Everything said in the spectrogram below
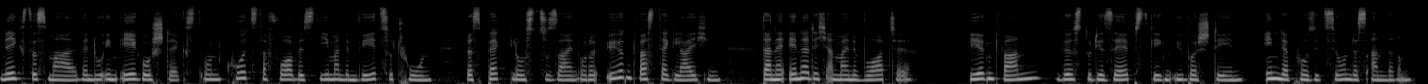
Nächstes Mal, wenn du im Ego steckst und kurz davor bist, jemandem weh zu tun, respektlos zu sein oder irgendwas dergleichen, dann erinnere dich an meine Worte. Irgendwann wirst du dir selbst gegenüberstehen, in der Position des anderen.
